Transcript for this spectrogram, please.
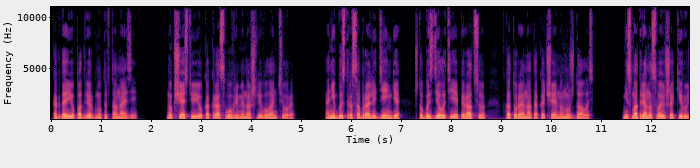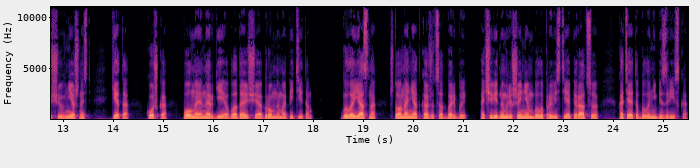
когда ее подвергнут эвтаназии. Но, к счастью, ее как раз вовремя нашли волонтеры. Они быстро собрали деньги, чтобы сделать ей операцию, в которой она так отчаянно нуждалась. Несмотря на свою шокирующую внешность, Кета, кошка, полная энергии, обладающая огромным аппетитом. Было ясно, что она не откажется от борьбы. Очевидным решением было провести операцию, хотя это было не без риска.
